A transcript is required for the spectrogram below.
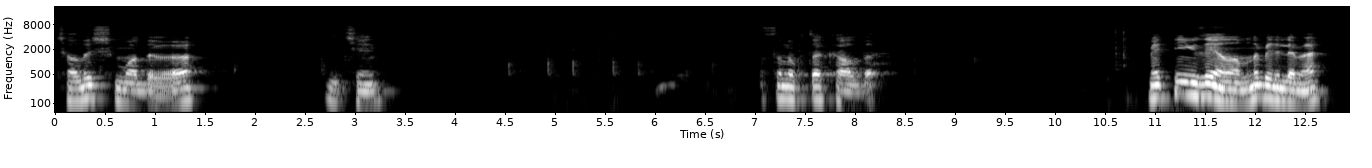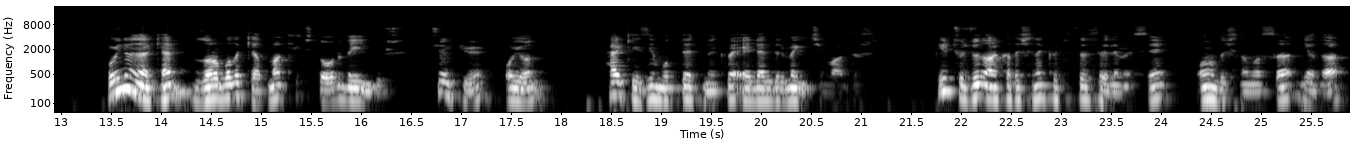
çalışmadığı için sınıfta kaldı. Metnin yüzey anlamını belirleme. Oyun oynarken zorbalık yapmak hiç doğru değildir. Çünkü oyun herkesi mutlu etmek ve eğlendirmek için vardır. Bir çocuğun arkadaşına kötü söz söylemesi, onu dışlaması ya da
